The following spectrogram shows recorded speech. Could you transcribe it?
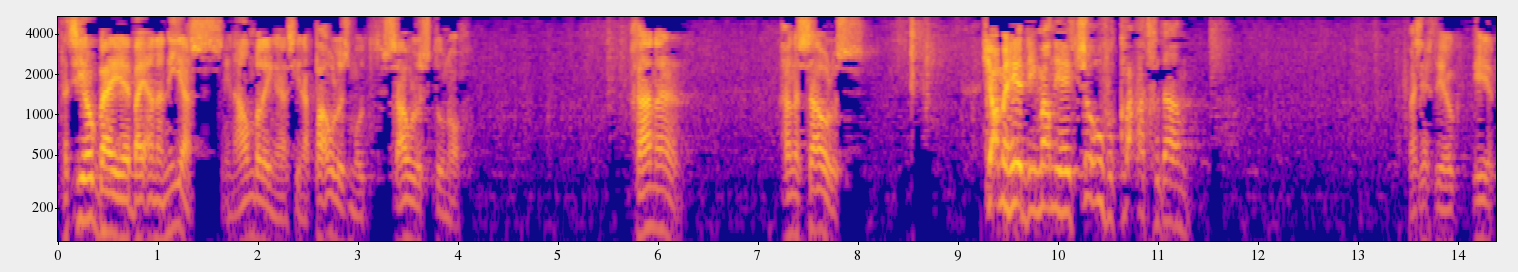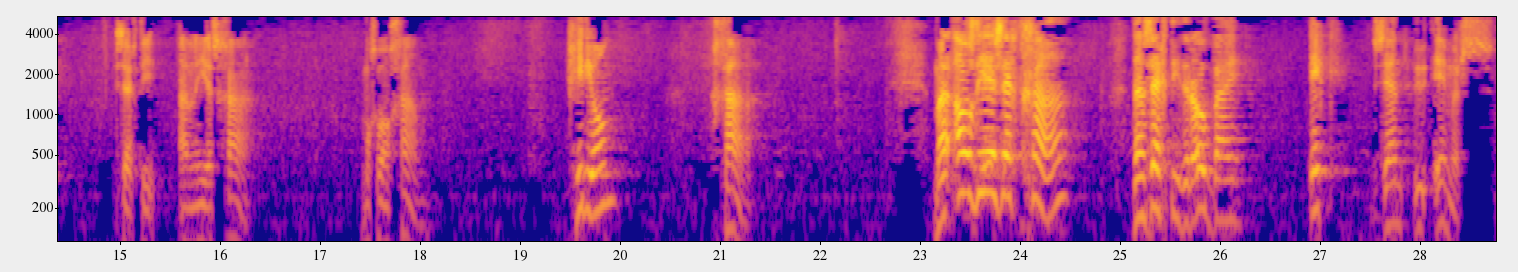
Dat zie je ook bij, eh, bij Ananias in handelingen, als hij naar Paulus moet, Saulus toen nog. Ga naar, ga naar Saulus. Ja, maar heer, die man die heeft zoveel kwaad gedaan. Maar zegt hij ook, heer, zegt hij, Ananias, ga. Moet gewoon gaan. Gideon, ga. Maar als de Heer zegt ga, dan zegt hij er ook bij, ik zend u immers.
